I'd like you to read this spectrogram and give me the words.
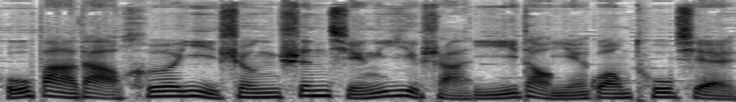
胡霸大喝一声，身形一闪，一道年光突现，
